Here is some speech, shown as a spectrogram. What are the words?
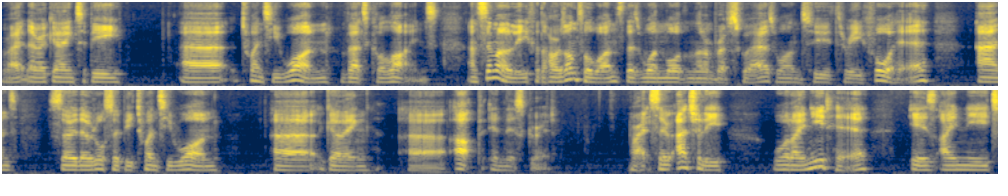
right, there are going to be uh, 21 vertical lines. And similarly for the horizontal ones, there's one more than the number of squares, one, two, three, four here. And so there would also be 21 uh, going uh, up in this grid. Right, so actually what I need here is I need,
